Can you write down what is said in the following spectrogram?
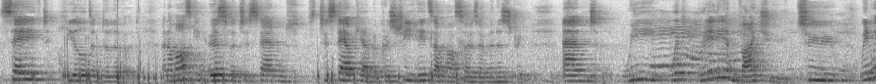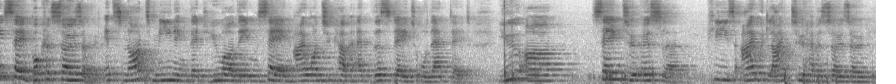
saved, healed, and delivered. And I'm asking Ursula to stand to stay up here because she heads up our Sozo ministry. And we would really invite you to, when we say book a Sozo, it's not meaning that you are then saying, I want to come at this date or that date. You are saying to Ursula, please, I would like to have a Sozo.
